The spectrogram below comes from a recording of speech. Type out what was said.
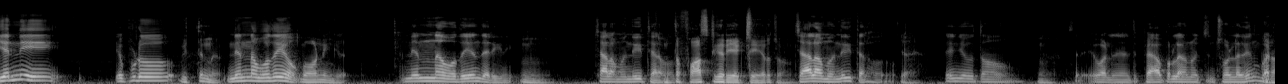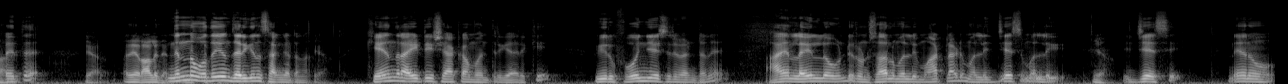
ఇవన్నీ ఎప్పుడు నిన్న ఉదయం మార్నింగ్ నిన్న ఉదయం జరిగినాయి. చాలామందికి తెలవదు. ఫాస్ట్గా రియాక్ట్ అయ్యారు చూడండి. చాలామందికి తెలవదు. ఏం చెబుతాం? సరే ఇవాళ నేనైతే పేపర్లో ఏమైనా వచ్చింది చూడలేదు కానీ బట్ అయితే అదే రాలేదండి. నిన్న ఉదయం జరిగిన సంఘటన. కేంద్ర ఐటీ శాఖ మంత్రి గారికి వీరు ఫోన్ చేసిన వెంటనే ఆయన లైన్లో ఉండి రెండుసార్లు మళ్ళీ మాట్లాడి మళ్ళీ ఇచ్చేసి మళ్ళీ ఇచ్చేసి నేను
